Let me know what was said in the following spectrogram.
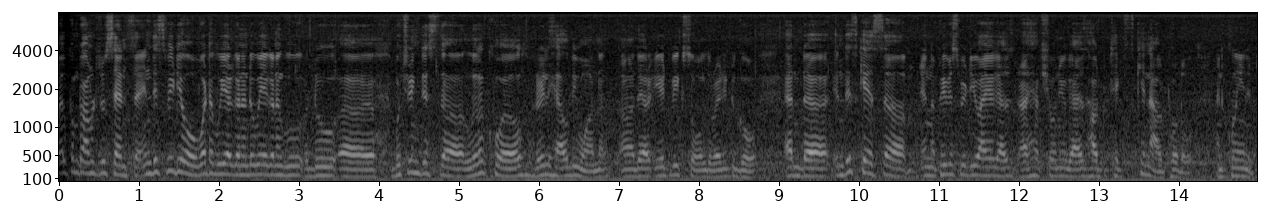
Welcome to Aamir's Two Cents. In this video, what we are gonna do, we are gonna go do uh, butchering this uh, little quail, really healthy one. Uh, they are eight weeks old, ready to go. And uh, in this case, uh, in the previous video, I, guys, I have shown you guys how to take skin out total and clean it.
